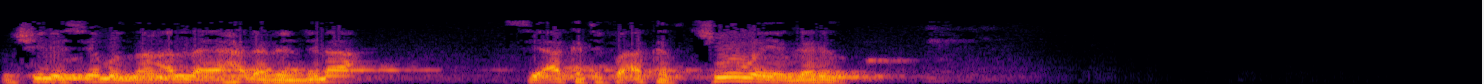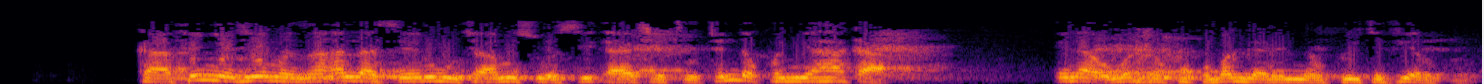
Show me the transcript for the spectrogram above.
To shine sai manzo Allah ya hada runduna sai aka tafi aka kewaye garin. Kafin ya je manzon Allah sai rubuta musu wasiƙa ya ce to tunda kun yi haka ina umurta ku ku bar garin nan ku yi tafiyar ku.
